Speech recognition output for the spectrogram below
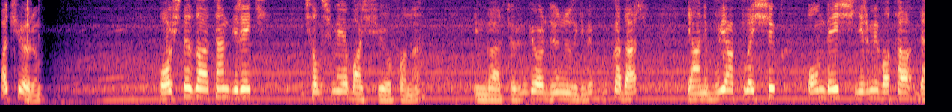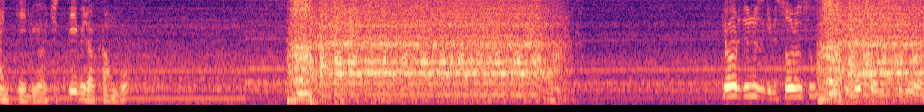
Açıyorum. Boşta zaten direkt çalışmaya başlıyor fanı invertörün. Gördüğünüz gibi bu kadar. Yani bu yaklaşık 15-20 Watt'a denk geliyor. Ciddi bir rakam bu. Gördüğünüz gibi sorunsuz bir şekilde çalıştırıyor.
